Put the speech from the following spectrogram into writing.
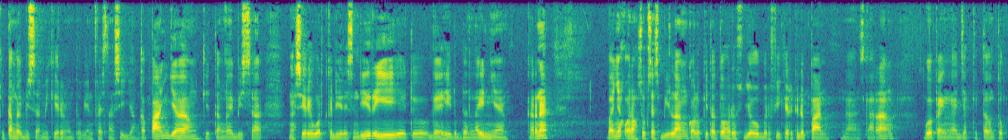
kita nggak bisa mikirin untuk investasi jangka panjang kita nggak bisa ngasih reward ke diri sendiri yaitu gaya hidup dan lainnya. Karena banyak orang sukses bilang kalau kita tuh harus jauh berpikir ke depan. Nah sekarang gue pengen ngajak kita untuk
